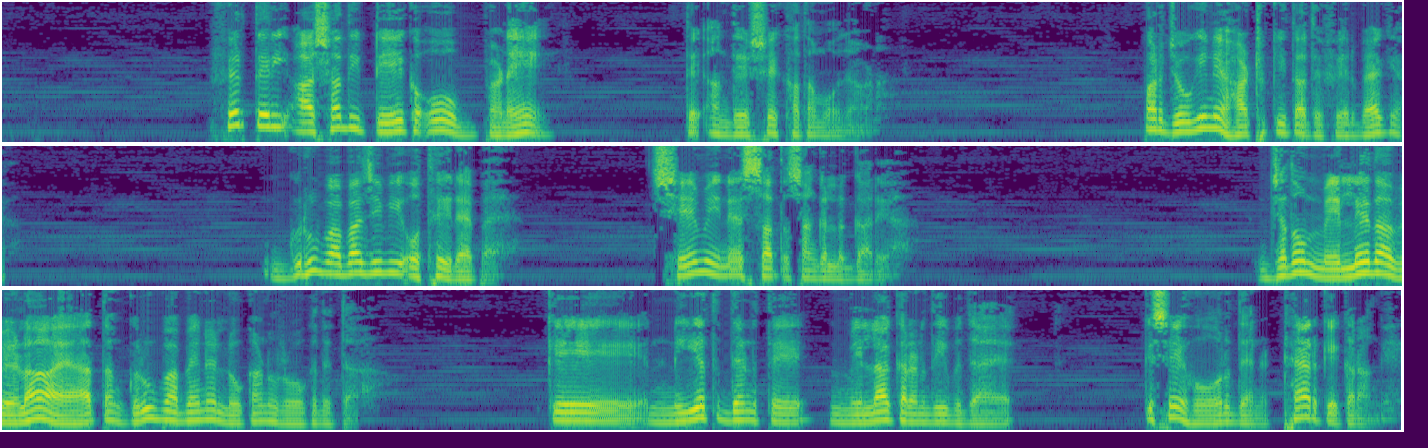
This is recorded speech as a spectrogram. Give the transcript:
ਫਿਰ ਤੇਰੀ ਆਸ਼ਾ ਦੀ ਟੇਕ ਉਹ ਬਣੇ। ਤੇ ਅੰਦੇਸ਼ੇ ਖਤਮ ਹੋ ਜਾਣ। ਪਰ ਜੋਗੀ ਨੇ ਹੱਠ ਕੀਤਾ ਤੇ ਫਿਰ ਬਹਿ ਗਿਆ। ਗੁਰੂ ਬਾਬਾ ਜੀ ਵੀ ਉੱਥੇ ਹੀ ਰਹਿ ਪਏ। 6 ਮਹੀਨੇ ਸਤ ਸੰਗ ਲੱਗਾ ਰਿਹਾ। ਜਦੋਂ ਮੇਲੇ ਦਾ ਵੇਲਾ ਆਇਆ ਤਾਂ ਗੁਰੂ ਬਾਬੇ ਨੇ ਲੋਕਾਂ ਨੂੰ ਰੋਕ ਦਿੱਤਾ ਕਿ ਨਿਯਤ ਦਿਨ ਤੇ ਮੇਲਾ ਕਰਨ ਦੀ ਬਜਾਏ ਕਿਸੇ ਹੋਰ ਦਿਨ ਠਹਿਰ ਕੇ ਕਰਾਂਗੇ।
